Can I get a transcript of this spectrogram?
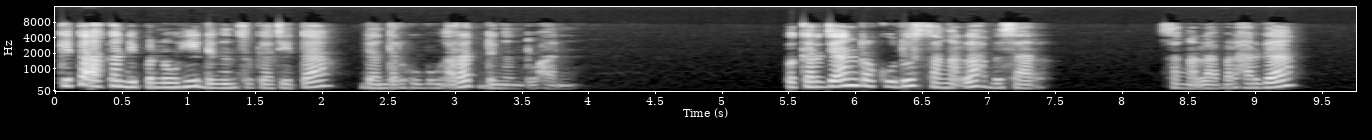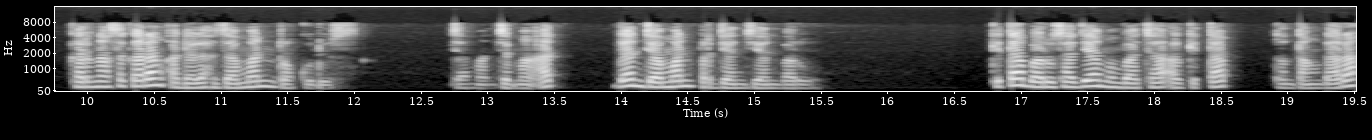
kita akan dipenuhi dengan sukacita dan terhubung erat dengan Tuhan. Pekerjaan Roh Kudus sangatlah besar, sangatlah berharga, karena sekarang adalah zaman Roh Kudus, zaman jemaat, dan zaman Perjanjian Baru. Kita baru saja membaca Alkitab tentang darah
